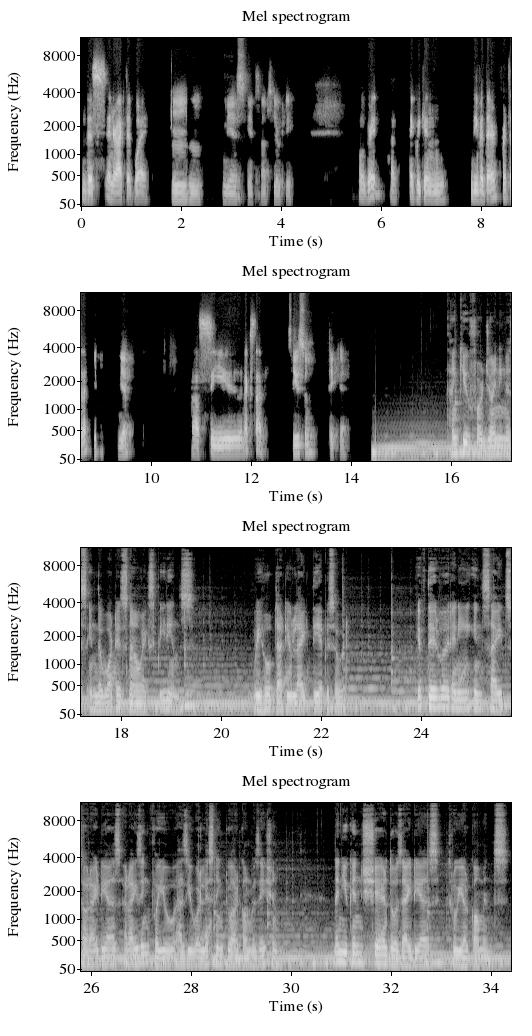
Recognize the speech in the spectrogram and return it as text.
this interactive way. Mm-hmm. Yes, yes, absolutely. Well, great. I think we can leave it there for today. Yeah. yeah. I'll see you next time. See you soon. Take care. Thank you for joining us in the What Is Now experience. We hope that you liked the episode. If there were any insights or ideas arising for you as you were listening to our conversation, then you can share those ideas through your comments.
